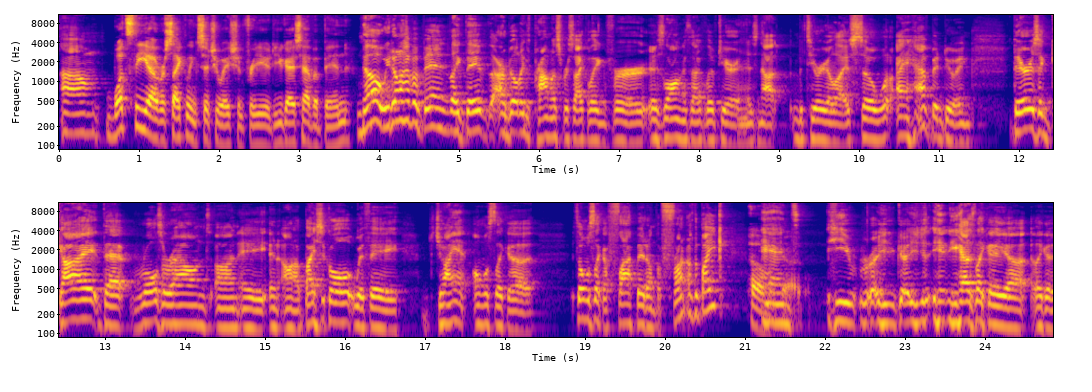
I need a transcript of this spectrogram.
What's the uh, recycling situation for you? Do you guys have a bin? No, we don't have a bin. Like they, our building's promised recycling for as long as I've lived here and has not materialized. So what I have been doing, there is a guy that rolls around on a an, on a bicycle with a giant, almost like a, it's almost like a flatbed on the front of the bike, Oh and. He he, he has like a uh, like a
